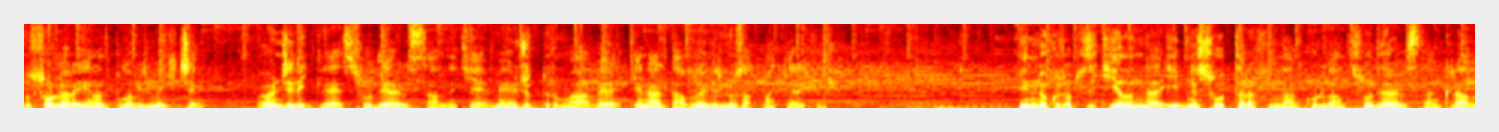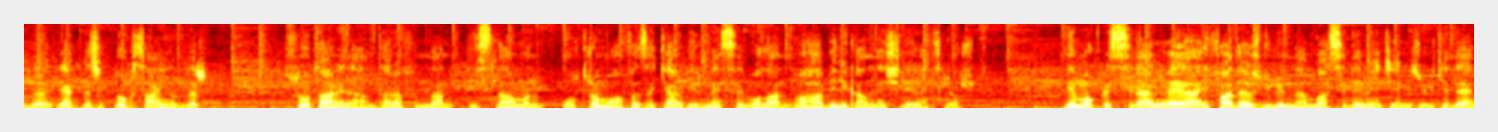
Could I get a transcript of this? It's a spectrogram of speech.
Bu sorulara yanıt bulabilmek için öncelikle Suudi Arabistan'daki mevcut duruma ve genel tabloya bir göz atmak gerekiyor. 1932 yılında İbni Suud tarafından kurulan Suudi Arabistan Krallığı yaklaşık 90 yıldır Suud Hanedanı tarafından İslam'ın ultra muhafazakar bir mezhebi olan Vahabilik anlayışıyla yönetiliyor. Demokrasiden veya ifade özgürlüğünden bahsedemeyeceğimiz ülkede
